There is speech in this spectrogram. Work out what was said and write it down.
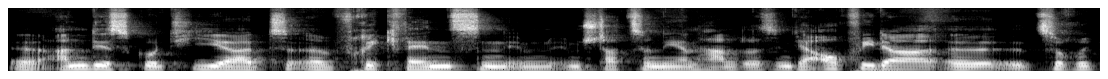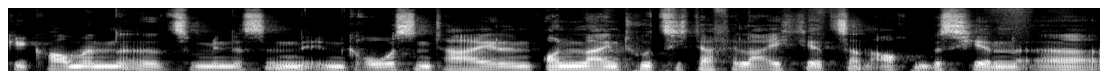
äh, andiskutiert. Äh, Frequenzen im, im stationären Handel sind ja auch wieder äh, zurückgekommen, äh, zumindest in, in großen Teilen. Online tut sich da vielleicht jetzt dann auch ein bisschen äh,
